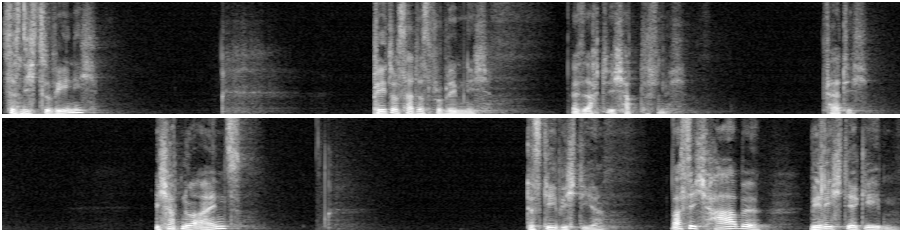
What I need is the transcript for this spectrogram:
Ist das nicht zu wenig? Petrus hat das Problem nicht. Er sagt, ich habe das nicht. Fertig. Ich habe nur eins, das gebe ich dir. Was ich habe, will ich dir geben.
